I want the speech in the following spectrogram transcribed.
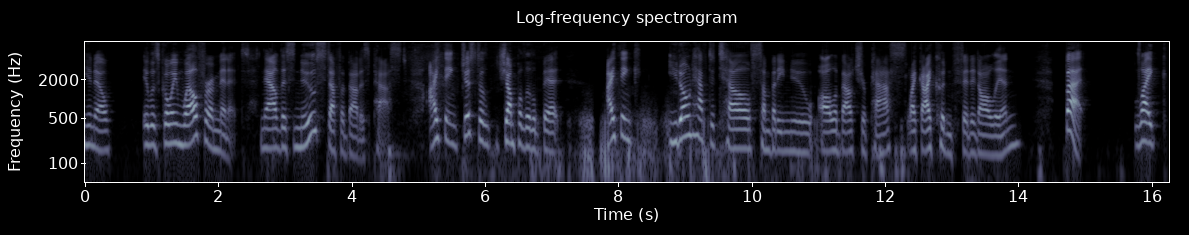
you know, it was going well for a minute. Now, this new stuff about his past, I think, just to jump a little bit, I think you don't have to tell somebody new all about your past. Like, I couldn't fit it all in. But, like,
